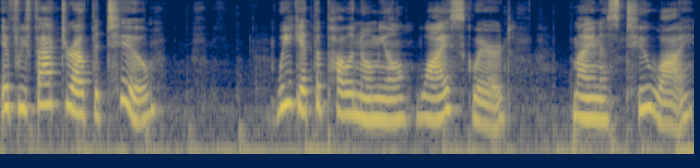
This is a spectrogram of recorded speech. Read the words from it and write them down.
If we factor out the 2, we get the polynomial y squared minus 2y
